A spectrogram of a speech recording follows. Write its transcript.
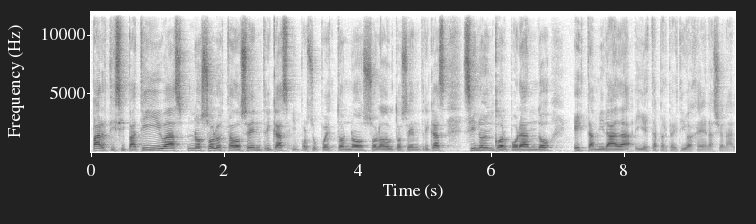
participativas, no solo estadocéntricas y por supuesto no solo adultocéntricas, sino incorporando esta mirada y esta perspectiva generacional.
